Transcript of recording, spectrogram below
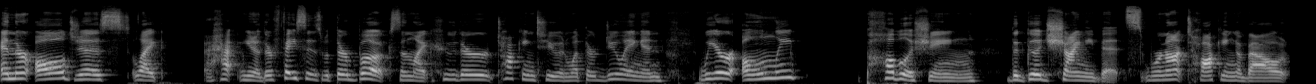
and they're all just like ha- you know their faces with their books and like who they're talking to and what they're doing. And we are only publishing the good shiny bits. We're not talking about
